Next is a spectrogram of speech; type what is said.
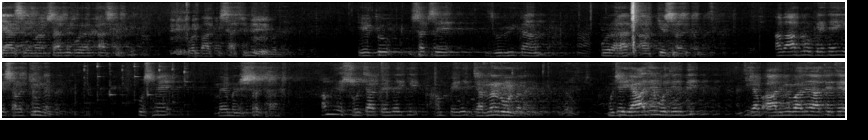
से इमाम साहब ने बोला, खास करके और बाकी ने भी बोला। एक तो सबसे ज़रूरी काम हो रहा आपके सड़क अब आप लोग कहते हैं ये सड़क क्यों नहीं? उसमें मैं मिनिस्टर था। हमने सोचा पहले कि हम पहले जर्नल रोड बनाए। मुझे याद है वो दिन भी, जब आर्मी वाले आते थे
